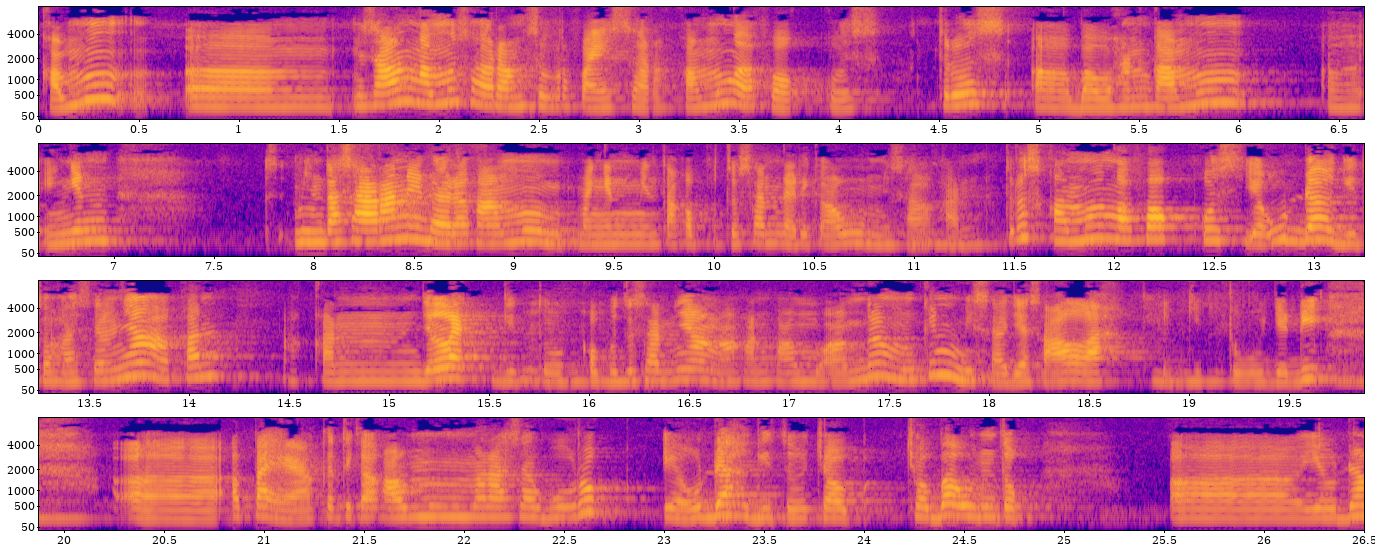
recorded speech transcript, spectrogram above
kamu em, misalkan kamu seorang supervisor kamu nggak fokus. Terus uh, bawahan kamu uh, ingin minta saran nih dari kamu pengen minta keputusan dari kamu misalkan. Hmm. terus kamu nggak fokus ya udah gitu. Hasilnya akan akan jelek gitu. Hmm. keputusannya yang akan kamu ambil mungkin bisa aja salah kayak gitu. Jadi uh, apa ya ketika kamu merasa buruk ya udah gitu. Coba coba untuk uh, ya udah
